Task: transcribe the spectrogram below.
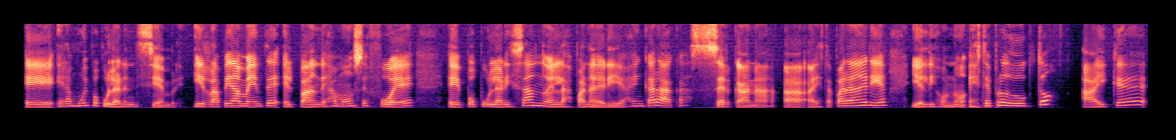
eh, era muy popular en diciembre. Y rápidamente el pan de jamón se fue eh, popularizando en las panaderías en Caracas, cercanas a, esta panadería, y él dijo, no, este producto hay que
